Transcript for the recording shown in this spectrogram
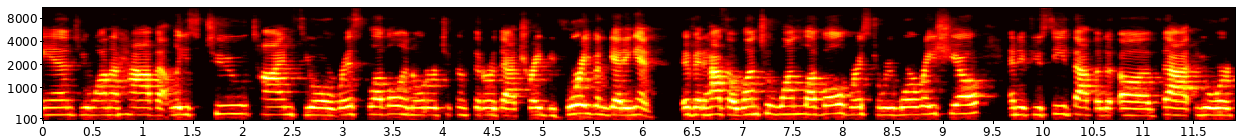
and you want to have at least two times your risk level in order to consider that trade before even getting in if it has a one-to-one -one level risk to reward ratio, and if you see that the, uh, that your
